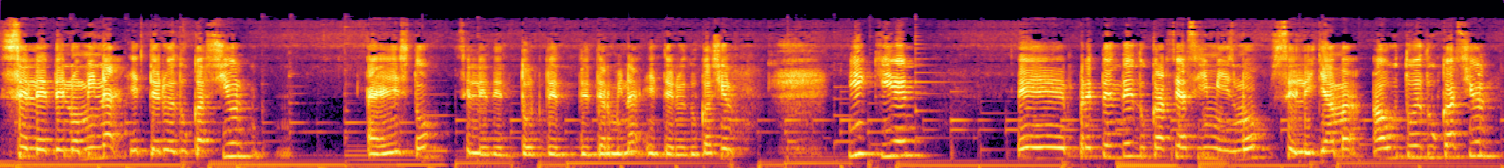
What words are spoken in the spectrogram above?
se le denomina heteroeducación. A esto se le determina heteroeducación. Y quien eh, pretende educarse a sí mismo se le llama autoeducación.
